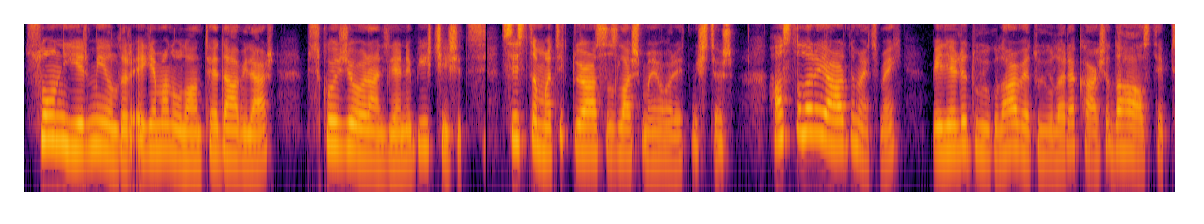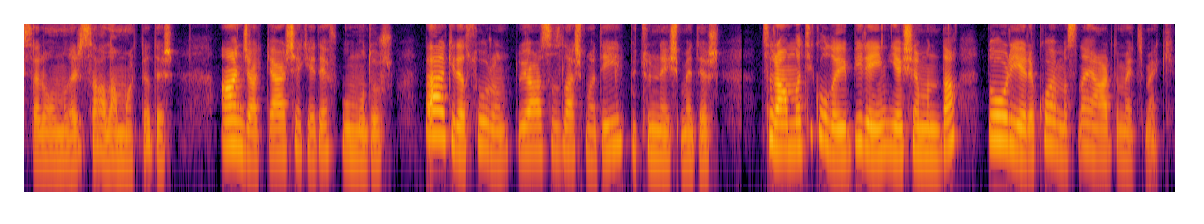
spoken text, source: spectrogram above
Son 20 yıldır egemen olan tedaviler psikoloji öğrencilerine bir çeşit sistematik duyarsızlaşmayı öğretmiştir. Hastalara yardım etmek, belirli duygular ve duyulara karşı daha az tepkisel olmaları sağlanmaktadır. Ancak gerçek hedef bu mudur? Belki de sorun duyarsızlaşma değil, bütünleşmedir. Travmatik olayı bireyin yaşamında doğru yere koymasına yardım etmek.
